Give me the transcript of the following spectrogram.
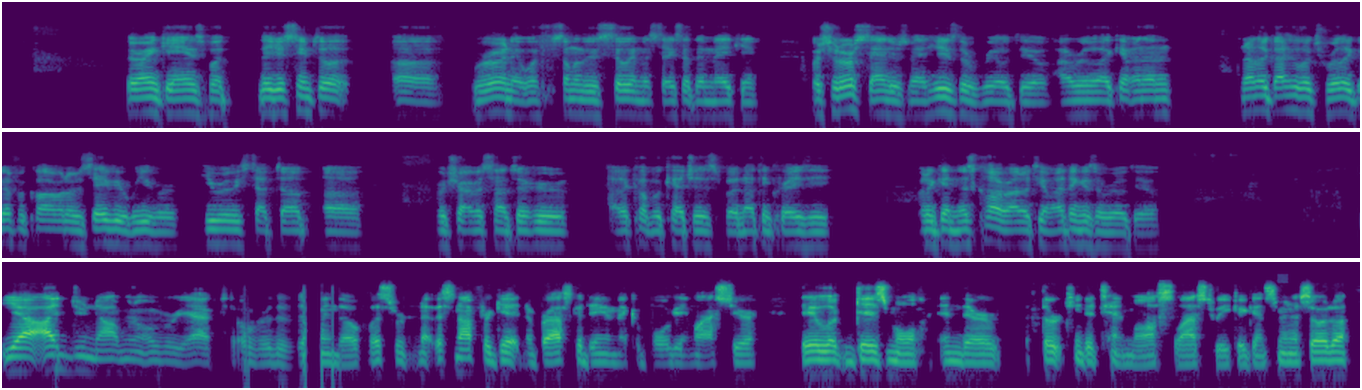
They're in games, but they just seem to uh, ruin it with some of these silly mistakes that they're making. But Shedeur Sanders, man, he's the real deal. I really like him. And then another guy who looks really good for Colorado, Xavier Weaver. He really stepped up uh, for Travis Hunter, who had a couple catches, but nothing crazy. But again, this Colorado team, I think, is a real deal. Yeah, I do not want to overreact over the win though. Let's let's not forget Nebraska didn't make a bowl game last year. They looked dismal in their 13 to 10 loss last week against Minnesota.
